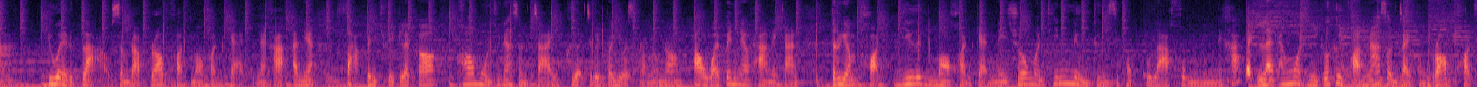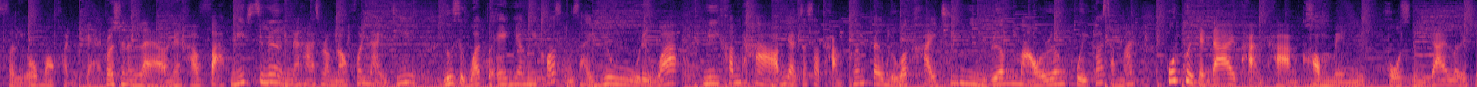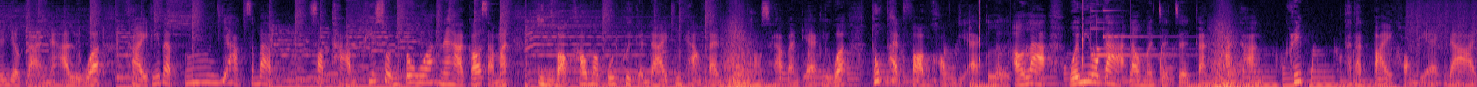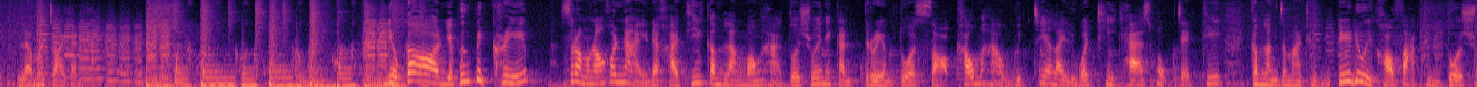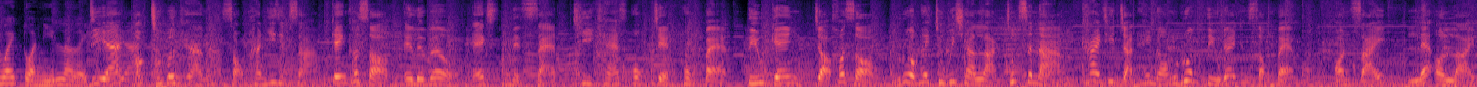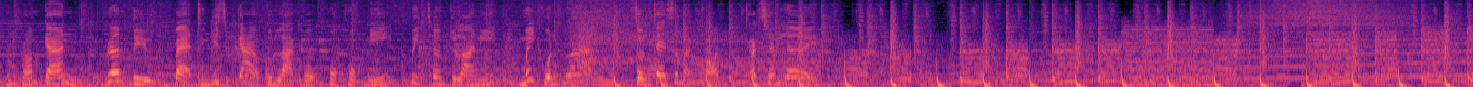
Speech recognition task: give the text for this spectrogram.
ด้วยหรือเปล่าสำหรับรอบพอร์ตมอขอนแก่นนะคะ อันนี้ฝากเป็นทริคแล้วก็ข้อมูลที่น่าสนใจเผื่อจะเป็นประโยชน์สำหรับน้องๆ เอาไว้เป็นแนวทางในการเตรียมพอร์ตยื่นมอขอนแก่นในช่วงวันที่ 1-16 ตุลาคมนี้นะคะ และทั้งหมดนี้ก็คือความน่าสนใจของรอบพอร์ตโฟลิโอมอขอนแก่น เพราะฉะนั้นแล้วนะคะฝากนิดนึงนะคะสำหรับน้องคนไหนที่รู้สึกว่าตัวเองยังมีข้อสงสัยอยู่ หรือว่ามีคำถามอยากจะสอบถามเพิ่มเติม หรือว่าใครที่มีเรื่องเมาเรื่องคุยก็สามารถพูดคุยกันได้ผ่านทางคอมเมนต์โพสต์นี้ได้เลยเช่นเดียวกันนะคะหรือว่าใครที่แบบออยากจะแบบสอบถามพี่ส่วนตัวนะคะก็สามารถอินบ็อกเข้ามาพูดคุยกันได้ที่ทางแฟนเพจของสถาบัน d ีแอหรือว่าทุกแพลตฟอร์มของ d ีแอเลย เอาล่ะ ไว้มีโอกาสเรามาเจอเจอกันผ่านทางคลิปถัดไปของ d ีแอได้ แล้วมาจอยกันค่ะ เดี๋ยวก่อนอย่าเพิ่งปิดคลิป สำหรับน้องคนไหนนะคะ ที่กำลังมองหาตัวช่วยในการเตรียมตัวสอบเข้ามหาวิทยาลัยหรือว่า TCAS 67 ที่กำลังจะมาถึง พี่ดุยขอฝากถึงตัวช่วยตัวนี้เลย d a c October Camp 2023 เก่งข้อสอบ A Level X NetSat TCAS 67 68 ติวเก่งเจาะข้อสอบร่วมให้ทุกวิชาหลักทุกสนาม ค่ายที่จัดให้น้องร่วมติวได้ทั้ง 2 แบบ ออนไซต์ และออนไลน์พร้อมๆกัน เริ่มติว 8-29 ตุลาคม 66 นี้ ปิดเทอมตุลานี้ไม่ควรพลาด สนใจสมัครคอร์สทักแชทเลย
